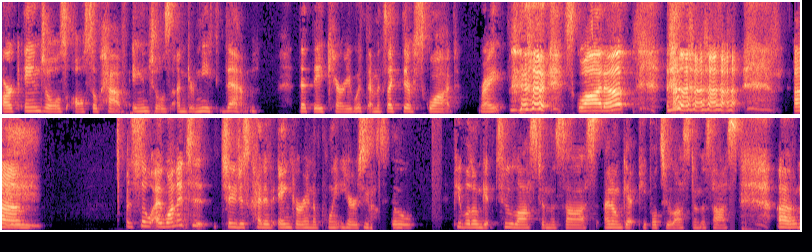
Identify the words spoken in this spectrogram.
archangels also have angels underneath them that they carry with them it's like their squad right Squat up um so i wanted to to just kind of anchor in a point here so, yeah. so people don't get too lost in the sauce. I don't get people too lost in the sauce. Um,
